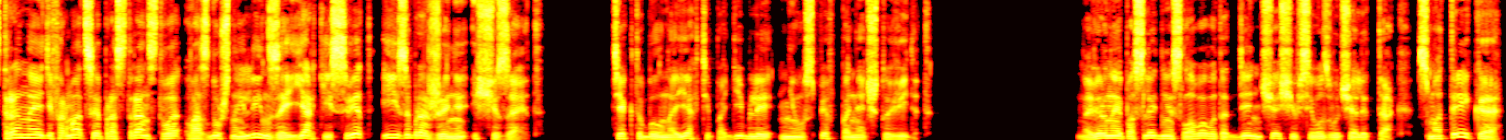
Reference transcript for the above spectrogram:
Странная деформация пространства воздушной линзой, яркий свет и изображение исчезает. Те, кто был на яхте, погибли, не успев понять, что видят. Наверное, последние слова в этот день чаще всего звучали так «Смотри-ка!»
